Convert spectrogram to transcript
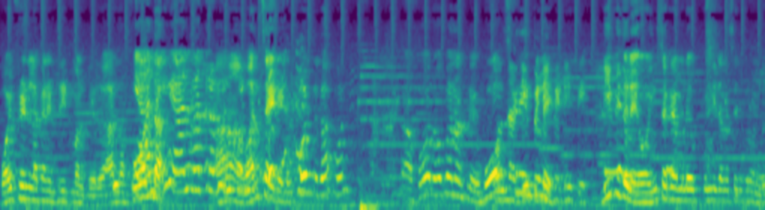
ಬಾಯ್ ಫ್ರೆಂಡ್ ಲಕ್ಕನೆ ಟ್ರೀಟ್ ಮಾಡ್ಬೇರು ಅಲ್ಲ phone one side phone phone phone open ಆಗ್ತದೆ ಹೋಮ್ ಸ್ಕ್ರೀನ್ ತುಲೆ. ಡಿಪಿ ತುಲೆ. ಓ ಇನ್ಸ್ಟಾಗ್ರಾಮ್ ಪುಣ್ಯದ ಮೆಸೇಜ್ ಬರೋಂಡು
